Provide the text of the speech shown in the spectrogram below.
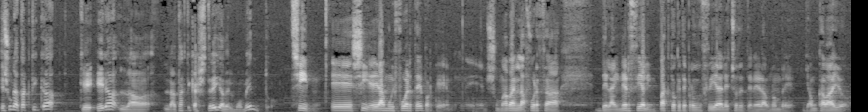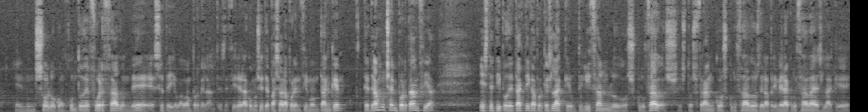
es una táctica que era la, táctica estrella del momento. Sí, eh, sí, era muy fuerte porque eh, sumaba en la fuerza de la inercia el impacto que te producía el hecho de tener a un hombre y a un caballo en un solo conjunto de fuerza donde se te llevaban por delante. Es decir, era como si te pasara por encima un tanque. Tendrá mucha importancia este tipo de táctica porque es la que utilizan los cruzados. Estos francos cruzados de la primera cruzada es la que,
